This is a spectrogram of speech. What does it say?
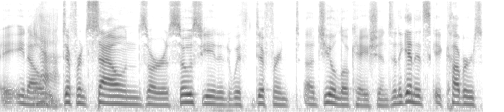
Uh, You know, Yeah. different sounds are associated with different uh, geolocations, and again, it's it covers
